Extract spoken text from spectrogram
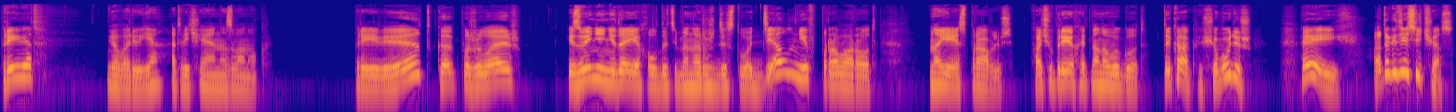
«Привет», — говорю я, отвечая на звонок. «Привет, как поживаешь? Извини, не доехал до тебя на Рождество. Дел не в проворот. Но я исправлюсь. Хочу приехать на Новый год. Ты как, еще будешь? Эй, а ты где сейчас?»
